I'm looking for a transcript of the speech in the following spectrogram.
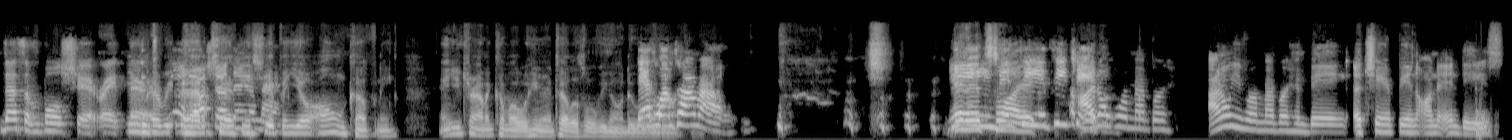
that's some bullshit right You there. never Yeah, even had a watch your championship in your own company, and you trying to come over here and tell us what we're gonna do. That's what I'm talking about. You And ain't like, TNT. I don't remember. I don't even remember him being a champion on the Indies.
